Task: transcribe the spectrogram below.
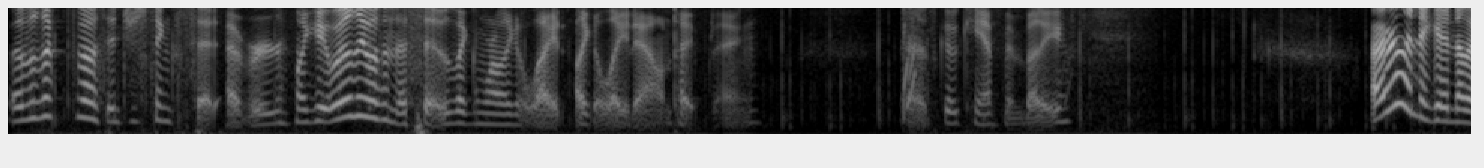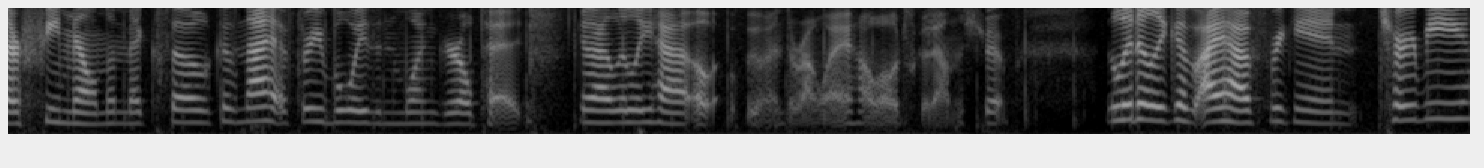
That was like the most interesting sit ever. Like it really wasn't a sit. It was like more like a light, like a lay down type thing. Let's go camping, buddy. I really need to get another female in the mix though, because now I have three boys and one girl pet. Cause I literally have. Oh, we went the wrong way. Oh, I'll just go down the strip. Literally, because I have freaking Chirby,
